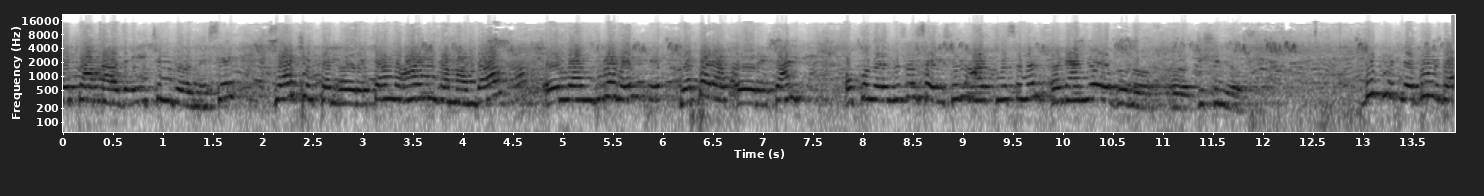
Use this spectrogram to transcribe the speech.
mekanlarda eğitim görmesi, gerçekten öğreten ve aynı zamanda öğrendirerek, yaparak öğreten okullarımızın sayısının artmasının önemli olduğunu e, düşünüyoruz. bugün de burada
